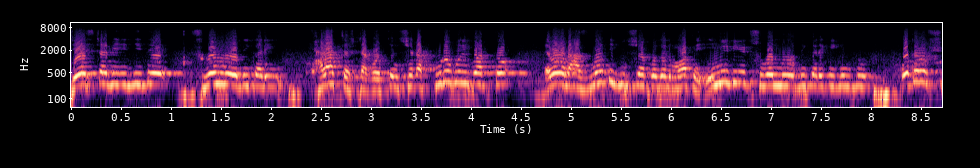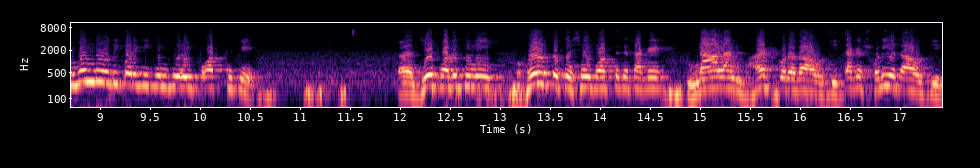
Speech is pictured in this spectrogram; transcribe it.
যে স্ট্র্যাটেজিতে শুভেন্দু অধিকারী খেলার চেষ্টা করছেন, সেটা পুরোপুরি ব্যর্থ এবং রাজনৈতিক বিশেষজ্ঞদের মতে ইমিডিয়েট শুভেন্দু অধিকারীকে কিন্তু প্রথমে শুভেন্দু অধিকারীকে কিন্তু এই পদ থেকে যে পদে তিনি হোল্ড করছে সেই পদ থেকে তাকে নাল অ্যান্ড ভয়েড করে দেওয়া উচিত, তাকে সরিয়ে দেওয়া উচিত।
